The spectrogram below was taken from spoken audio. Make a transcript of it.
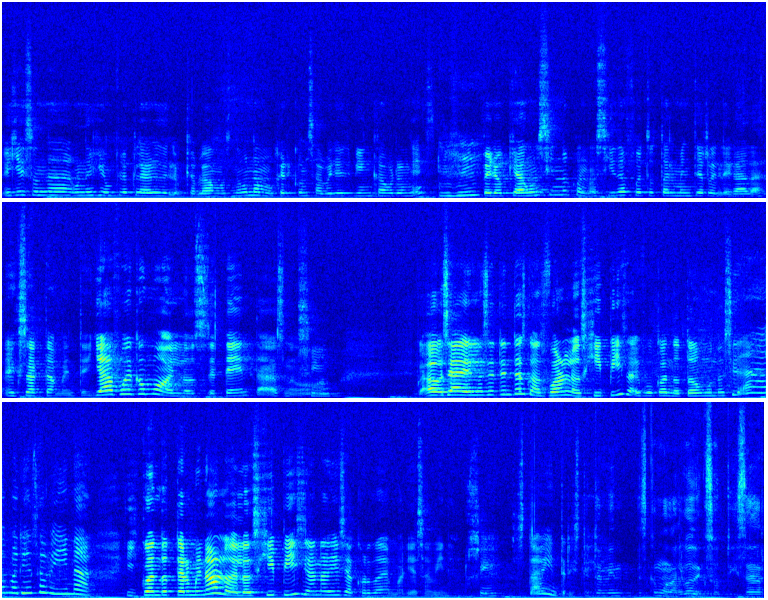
Ella es una, un ejemplo claro de lo que hablábamos, ¿no? Una mujer con saberes bien cabrones, pero que aún siendo conocida fue totalmente relegada. Exactamente. Ya fue como en los 70s, ¿no? Sí. O sea, en los 70s cuando fueron los hippies, ahí fue cuando todo el mundo decía, ah, María Sabina. Y cuando terminaron lo de los hippies, ya nadie se acordó de María Sabina. Sí. Está bien triste. Y también es como algo de exotizar,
